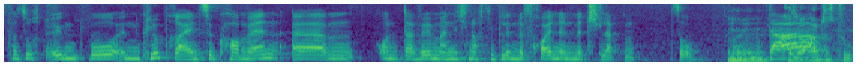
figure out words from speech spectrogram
versucht irgendwo in einen Club reinzukommen ähm, und da will man nicht noch die blinde Freundin mitschleppen. So. Mhm. Da also hattest du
